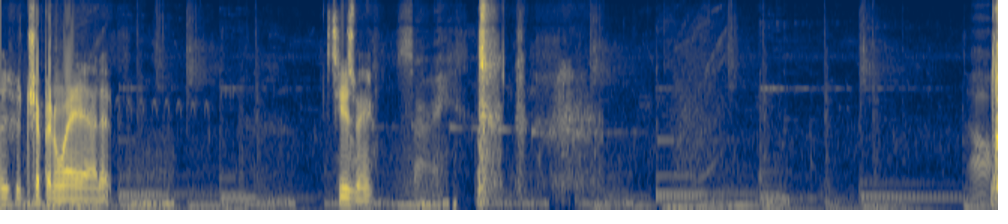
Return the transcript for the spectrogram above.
At least we're chipping away at it. Excuse me. Sorry. Oh.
